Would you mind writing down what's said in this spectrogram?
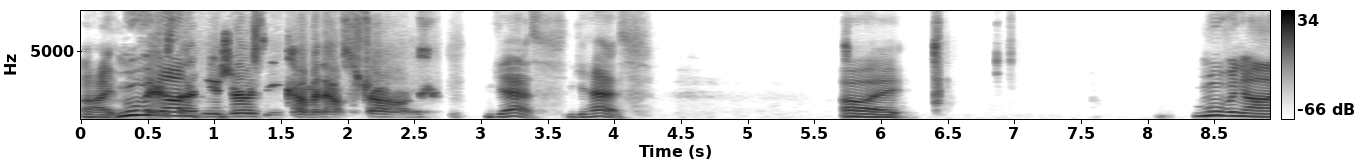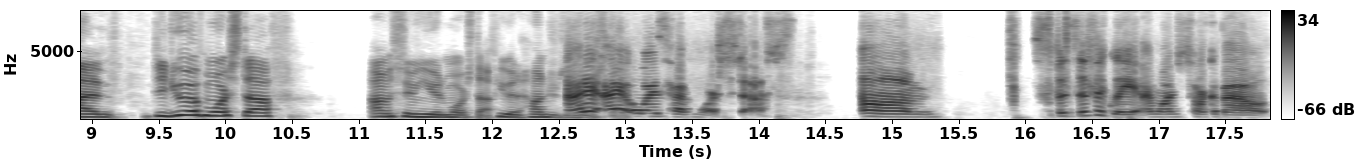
all right, moving There's on. that New Jersey coming out strong. Yes, yes. All right. Moving on. Did you have more stuff? I'm assuming you had more stuff. You had hundreds. Of I, I always have more stuff. Um, specifically, I want to talk about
